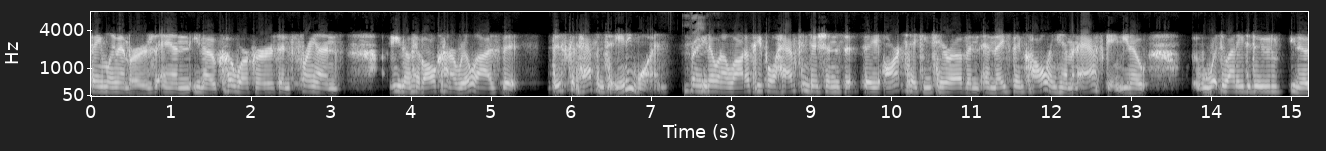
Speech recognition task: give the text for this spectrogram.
family members and you know coworkers and friends, you know, have all kind of realized that this could happen to anyone. Right. You know, and a lot of people have conditions that they aren't taking care of, and, and they've been calling him and asking, you know, what do I need to do? You know,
